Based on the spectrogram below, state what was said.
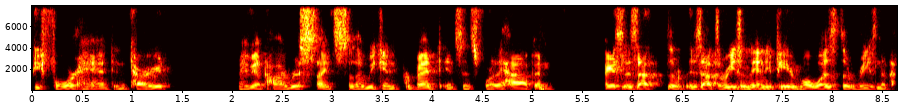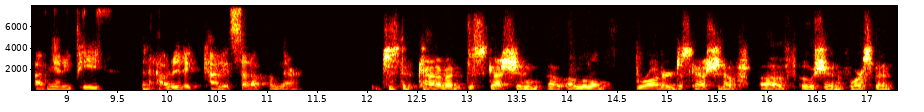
beforehand and target maybe at high risk sites so that we can prevent incidents before they happen. I guess is that the is that the reason the NEP, or what was the reason of having the NEP, and how did it kind of set up from there? Just a kind of a discussion, a, a little broader discussion of of OSHA enforcement.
